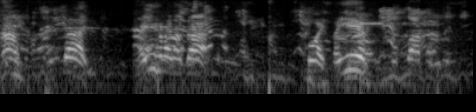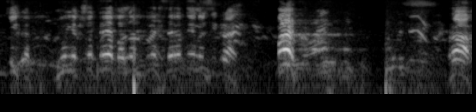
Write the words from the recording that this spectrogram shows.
Там, подключай. Наигрывай назад. Стой, стоим. Ну, Влад, ну, йди, тихо. Ну, якщо треба, ну, ви всередину зіграй. Марк! Браво.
